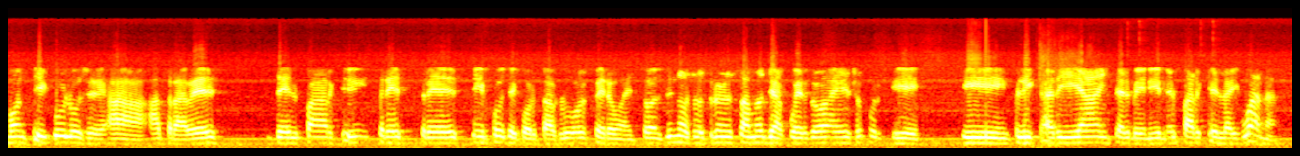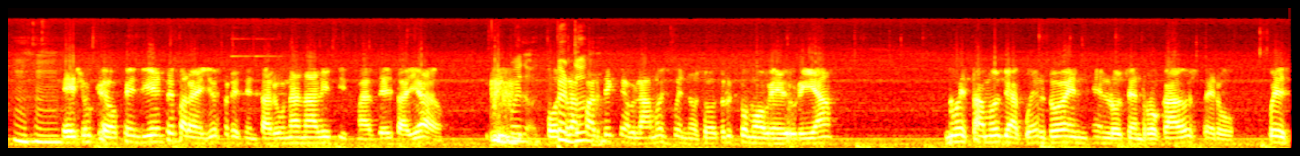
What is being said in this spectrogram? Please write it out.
montículos eh, a, través del parque, tres, tres tipos de cortaflujos, pero entonces nosotros no estamos de acuerdo a eso porque implicaría intervenir en el parque de la iguana. Eso quedó pendiente para ellos presentar un análisis más detallado. Otra parte que hablamos, pues nosotros como veeduría no estamos de acuerdo en, los enrocados, pero pues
